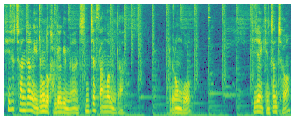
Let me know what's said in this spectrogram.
티셔츠 한 장에 이 정도 가격이면 진짜 싼 겁니다. 이런 거. 디자인 괜찮죠?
